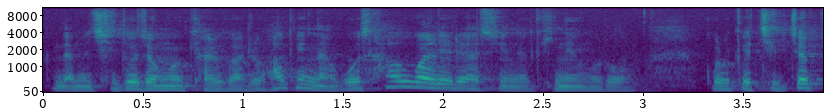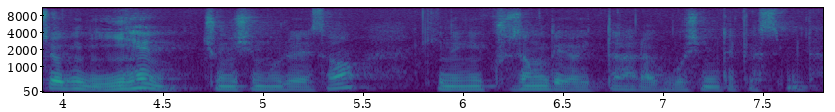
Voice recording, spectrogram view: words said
그 다음에 지도 점검 결과를 확인하고 사후 관리를 할 수 있는 기능으로 그렇게 직접적인 이행 중심으로 해서 기능이 구성되어 있다라고 보시면 되겠습니다.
